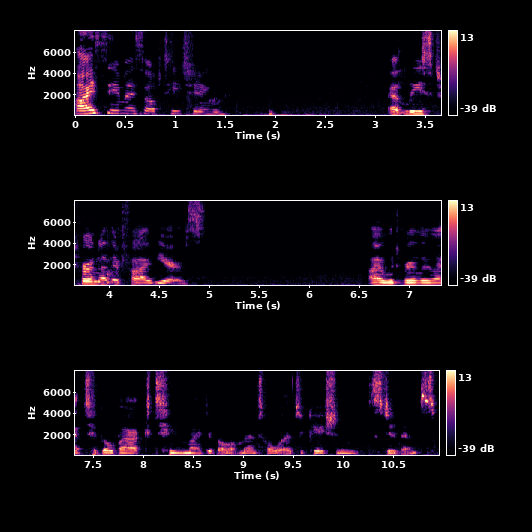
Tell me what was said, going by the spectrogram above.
I see myself teaching at least for another five years. I would really like to go back to my developmental education students.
